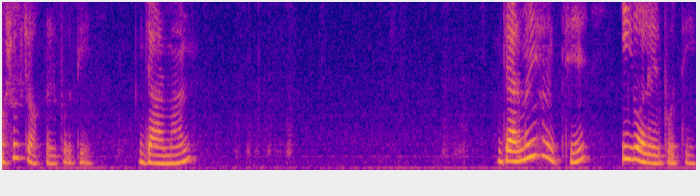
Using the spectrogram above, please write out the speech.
অশোক চক্রের প্রতীক। জার্মান। জার্মানি হচ্ছে ইগলের প্রতীক।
